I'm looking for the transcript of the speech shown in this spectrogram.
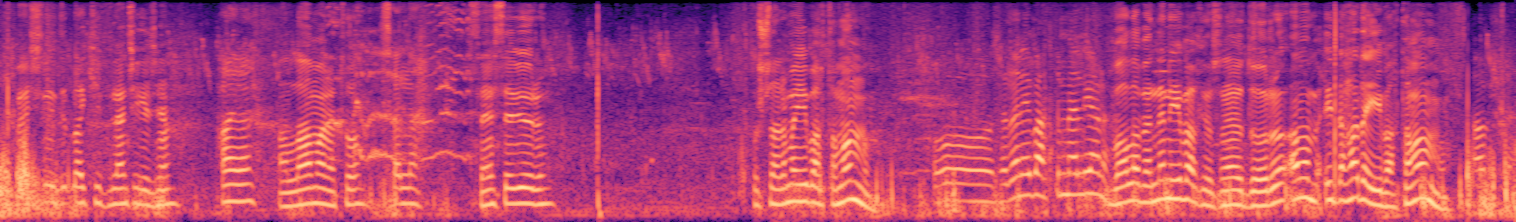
öyle. Ben şimdi Lucky falan çekeceğim. Hayır. Allah'a emanet ol. Sen de. Seni seviyorum. Kuşlarıma iyi bak tamam mı? Oo, senden iyi baktım belli yani. Vallahi benden iyi bakıyorsun evet doğru ama daha da iyi bak tamam mı? Abi şöyle.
